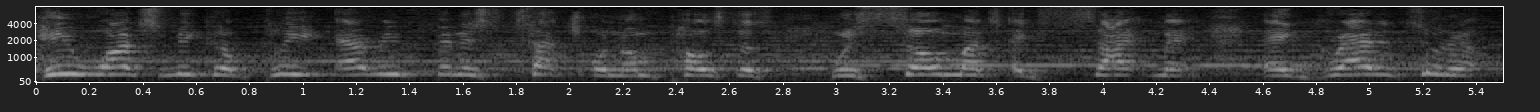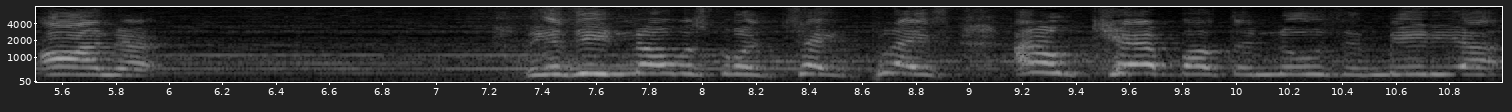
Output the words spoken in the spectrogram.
He watched me complete every finished touch on them posters with so much excitement and gratitude and honor. Because he knows what's going to take place. I don't care about the news and media.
